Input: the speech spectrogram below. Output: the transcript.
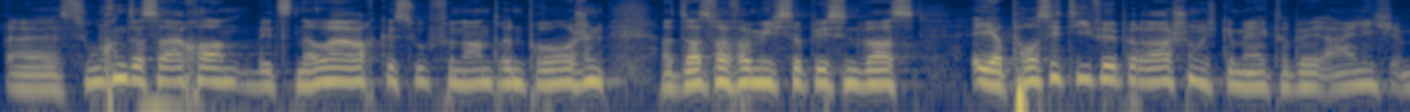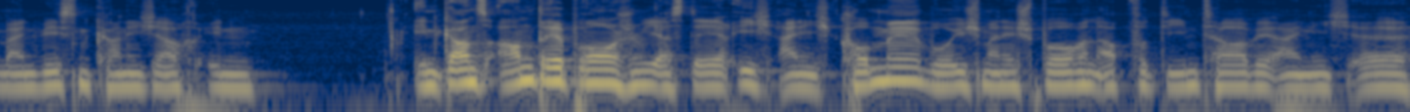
Äh, suchen das auch an, wird Know-how auch gesucht von anderen Branchen. Also das war für mich so ein bisschen was, eher positive Überraschung. Ich gemerkt habe, eigentlich mein Wissen kann ich auch in in ganz andere Branchen, wie aus der ich eigentlich komme, wo ich meine Sporen abverdient habe, eigentlich äh,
